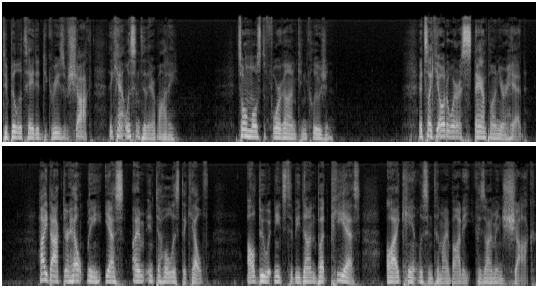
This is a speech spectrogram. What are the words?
debilitated degrees of shock, they can't listen to their body. It's almost a foregone conclusion. It's like you ought to wear a stamp on your head. Hi, doctor, help me. Yes, I'm into holistic health. I'll do what needs to be done, but P.S., I can't listen to my body because I'm in shock.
